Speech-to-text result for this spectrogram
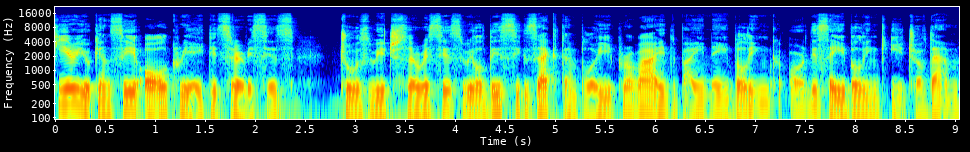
Here you can see all created services. Choose which services will this exact employee provide by enabling or disabling each of them.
